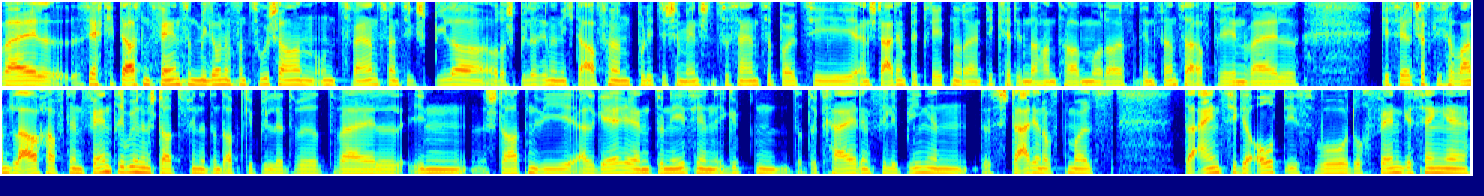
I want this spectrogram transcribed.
weil 60.000 Fans und Millionen von Zuschauern und 22 Spieler oder Spielerinnen nicht aufhören, politische Menschen zu sein, sobald sie ein Stadion betreten oder ein Ticket in der Hand haben oder den Fernseher aufdrehen, weil gesellschaftlicher Wandel auch auf den Fantribünen stattfindet und abgebildet wird, weil in Staaten wie Algerien, Tunesien, Ägypten, der Türkei, den Philippinen das Stadion oftmals der einzige Ort ist, wo durch Fangesänge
